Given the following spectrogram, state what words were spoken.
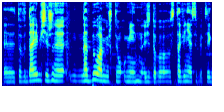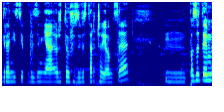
E, to wydaje mi się, że nabyłam już tę umiejętność do stawienia sobie tej granicy i powiedzenia, że to już jest wystarczające. Mm, poza tym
